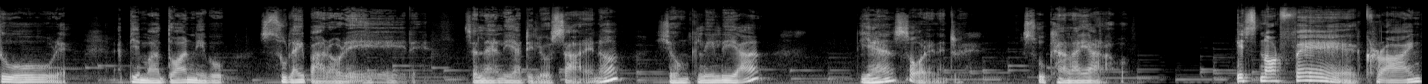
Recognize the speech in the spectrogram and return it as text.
သူ့ကိုတဲ့အပြင်မှာသွားနေဖို့စူလိုက်ပါတော့တယ်တဲ့ဇလန်လေးကဒီလိုစတယ်နော်ယုံကလေးလေးကရမ်းစော်တယ်နဲ့တူတယ်စူခံလိုက်ရတာပေါ့ It's not fair, cried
